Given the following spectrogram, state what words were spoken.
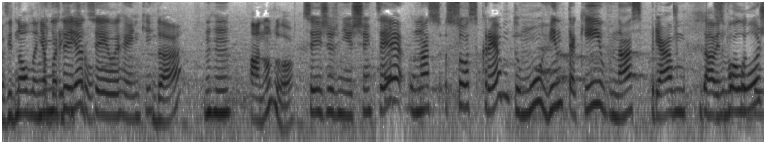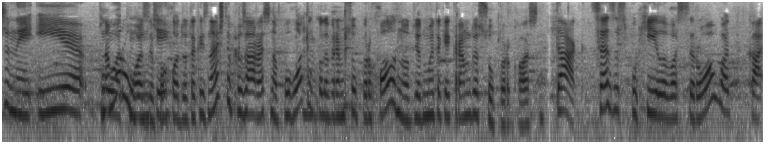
відновлення Мені бар'єру. здається, цей легенький. Да? Угу. А, ну да. Цей жирніший. Це у нас сос крем, тому він такий в нас прям да він, зволожений і На морози, походу, такий, знаєш, типу зараз на погоду, коли прям супер холодно, от я думаю, такий крем буде супер класний. Так, це заспокійлива сироватка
